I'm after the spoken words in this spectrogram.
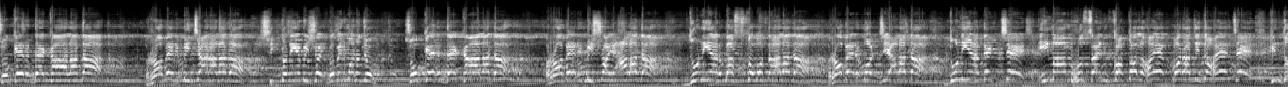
চোখের দেখা আলাদা, রবের বিচার আলাদা। শিক্ষণীয় বিষয়, গভীর মনোযোগ, চোখের দেখা আলাদা, রবের বিষয় আলাদা। দুনিয়ার বাস্তবতা আলাদা, রবের মর্জি আলাদা। দুনিয়া দেখছে ইমাম হুসাইন কতল হয়ে পরাজিত হয়েছে, কিন্তু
